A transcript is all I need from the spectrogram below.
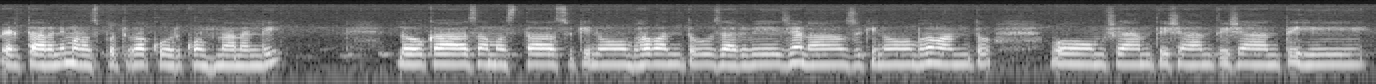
పెడతారని మనస్ఫూర్తిగా కోరుకుంటున్నానండి. लोकाः समस्ता सुखिनो भवन्तु सर्वे जनाः सुखिनो भवन्तु। ॐ शान्ति शान्ति शान्तिः।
